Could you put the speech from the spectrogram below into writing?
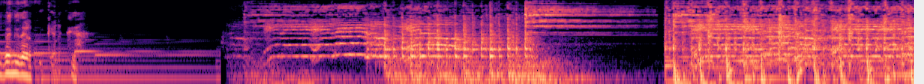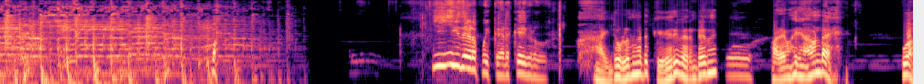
ഇവൻ ഇതെടുത്ത് കിടക്കുക. ഇതേടെ പോയി കിടക്കോ അതിന്റെ ഉള്ളിൽ നിങ്ങോട്ട് കേറി വരണ്ടേന്ന്? പഴയമാതിരി ആവണ്ടേ? ആ.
